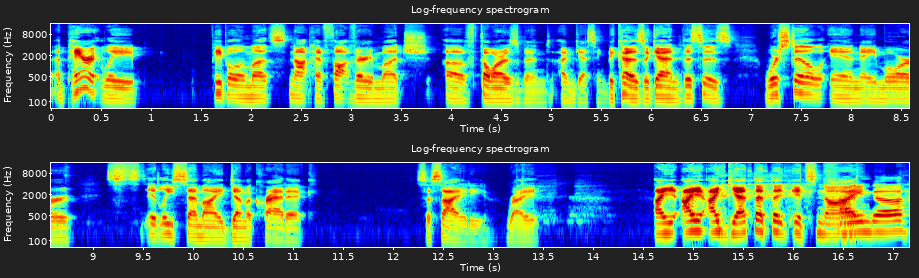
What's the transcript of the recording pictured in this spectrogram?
apparently people must not have thought very much of Thorsmund, I'm guessing, because again, this is we're still in a more at least semi-democratic society, right? I I I get that that it's not Kinda.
